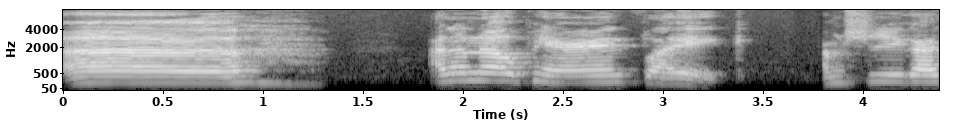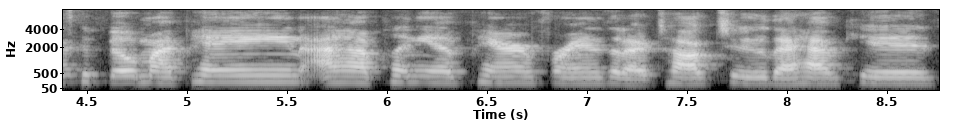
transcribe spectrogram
Uh, I don't know, parents. Like, I'm sure you guys could feel my pain. I have plenty of parent friends that I talk to that have kids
